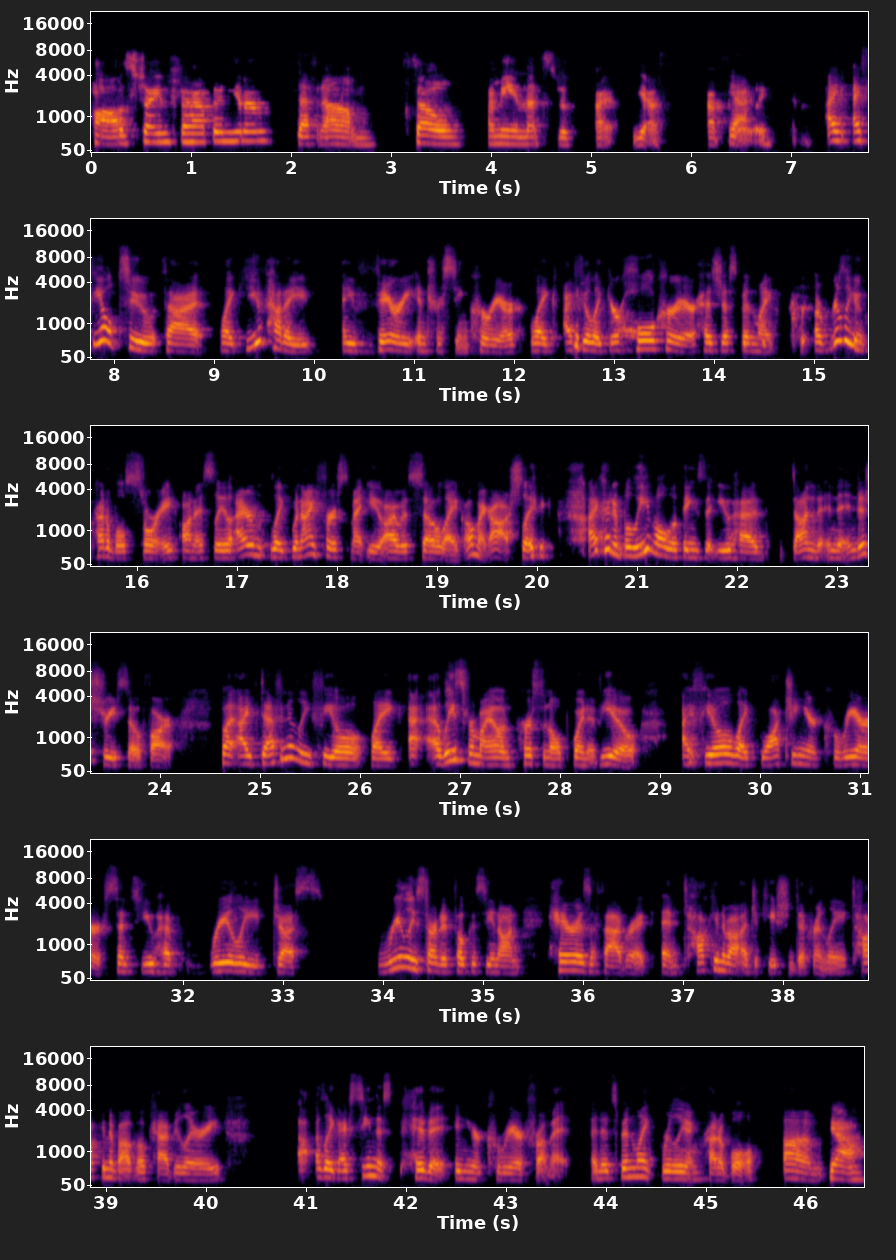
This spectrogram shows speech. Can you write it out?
cause change to happen, you know? Definitely. Um, so, I mean, that's just, I, yes, absolutely. Yeah. I, I feel too that like you've had a a very interesting career. Like I feel like your whole career has just been like a really incredible story, honestly. I like when I first met you, I was so like, "Oh my gosh, like I couldn't believe all the things that you had done in the industry so far." But I definitely feel like at least from my own personal point of view, I feel like watching your career since you have really just really started focusing on hair as a fabric and talking about education differently, talking about vocabulary. Uh, like I've seen this pivot in your career from it, and it's been like really incredible. Um, yeah.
